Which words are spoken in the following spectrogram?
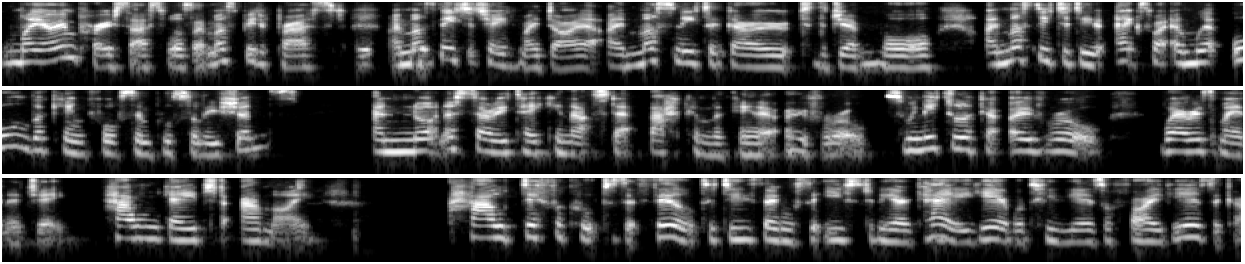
my own process was I must be depressed. I must need to change my diet. I must need to go to the gym more. I must need to do X, Y. And we're all looking for simple solutions and not necessarily taking that step back and looking at overall. So we need to look at overall where is my energy? How engaged am I? How difficult does it feel to do things that used to be okay a year or two years or five years ago?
